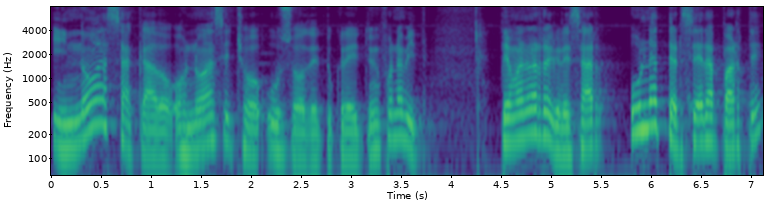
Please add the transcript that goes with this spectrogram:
y no has sacado o no has hecho uso de tu crédito Infonavit, te van a regresar una tercera parte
